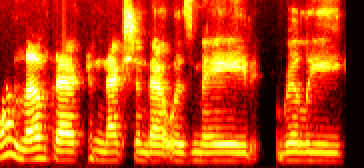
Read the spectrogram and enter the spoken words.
I love that connection that was made, really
